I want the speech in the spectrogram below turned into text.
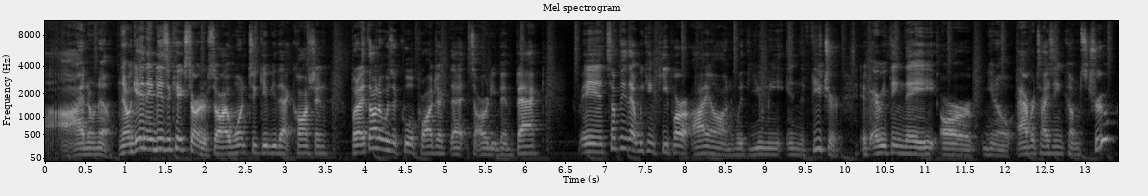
I don't know. Now again, it is a Kickstarter, so I want to give you that caution, but I thought it was a cool project that's already been backed and something that we can keep our eye on with YuMi in the future. If everything they are, you know, advertising comes true,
